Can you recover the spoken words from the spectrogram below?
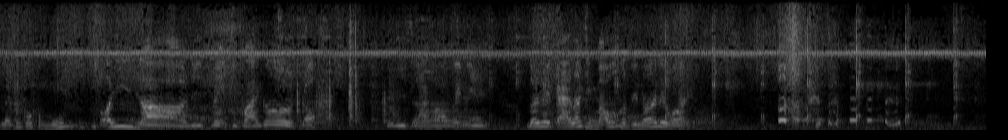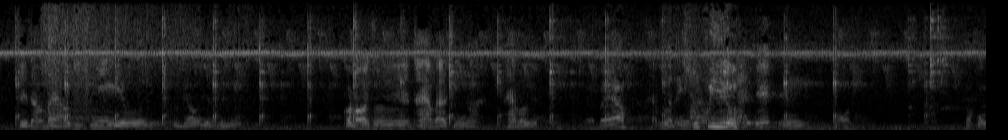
Lại cũng có cả mũi ôi già đi mẹ chỉ quái cơ. Đó. Đi. Ra đây mấy cái nó chỉ máu còn gì nói nữa rồi thì tao bảo gì nhiều gió giờ tính có nói tôi thả vào chi rồi thả bao nhiêu? Véo thả bữa đấy Rút phi rồi ừ. Và còn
